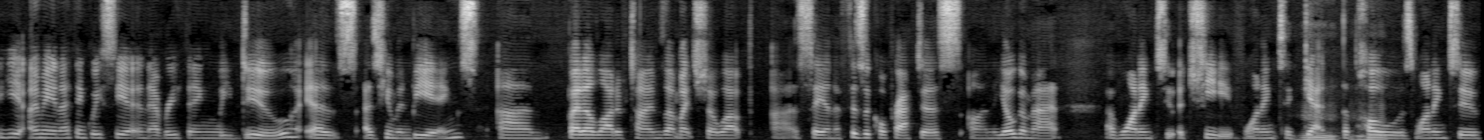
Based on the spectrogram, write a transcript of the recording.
yeah. I mean, I think we see it in everything we do as as human beings. Um, but a lot of times that might show up, uh, say, in a physical practice on the yoga mat, of wanting to achieve, wanting to get mm, the mm-hmm. pose, wanting to,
